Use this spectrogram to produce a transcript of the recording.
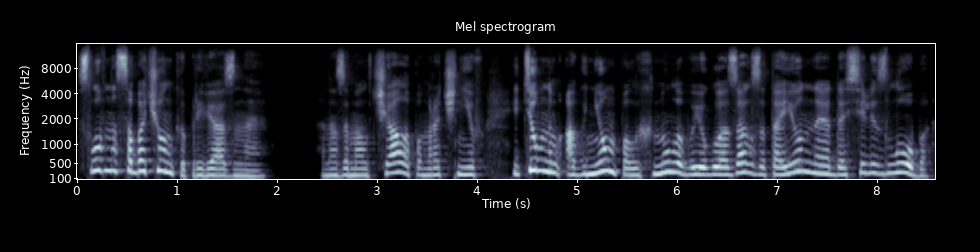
словно собачонка привязанная. Она замолчала, помрачнев, и темным огнем полыхнула в ее глазах затаенная доселе злоба,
